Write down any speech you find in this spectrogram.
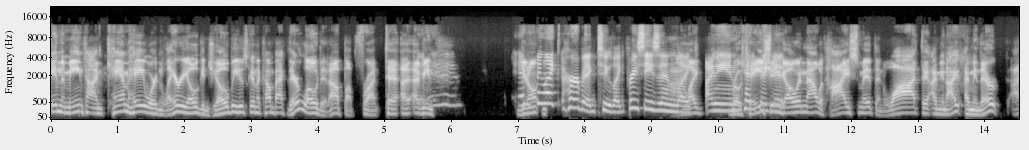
In the meantime, Cam Heyward and Larry Ogunjobi, who's going to come back, they're loaded up up front. To uh, I mean, you don't like Herbig too, like preseason. I like, like I mean, rotation going now with Highsmith and Watt. I mean, I I mean they're uh,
